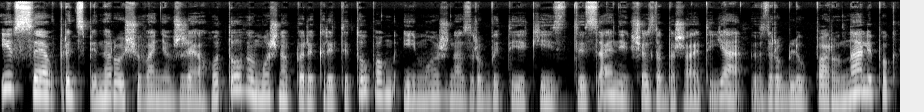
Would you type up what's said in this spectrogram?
І все, в принципі, нарощування вже готове, можна перекрити топом і можна зробити якийсь дизайн, якщо забажаєте. Я зроблю пару наліпок,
